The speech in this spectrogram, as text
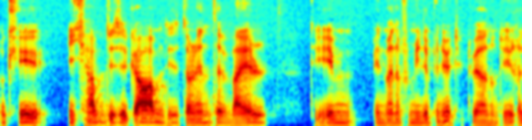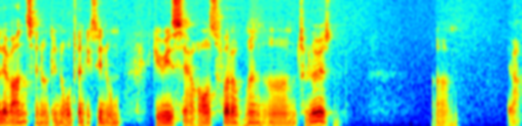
okay, ich habe diese Gaben, diese Talente, weil die eben in meiner Familie benötigt werden und die relevant sind und die notwendig sind, um gewisse Herausforderungen ähm, zu lösen. Ähm, ja.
